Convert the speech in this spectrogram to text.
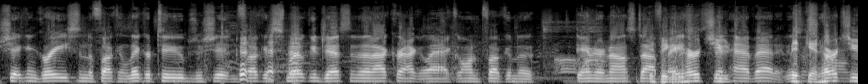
chicken grease and the fucking liquor tubes and shit and fucking smoke ingestion that I crack a lack on fucking the damn near nonstop. If it can hurt you- have at it. It's It can hurt you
